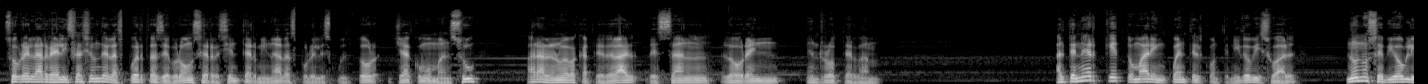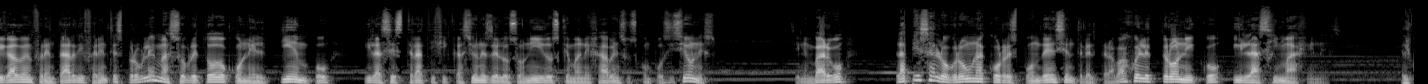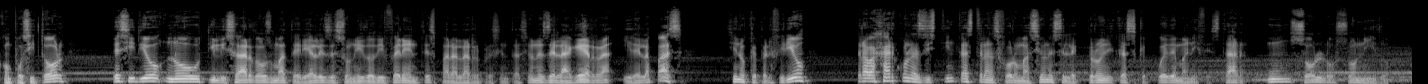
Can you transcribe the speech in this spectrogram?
sobre la realización de las puertas de bronce recién terminadas por el escultor Giacomo Mansou para la nueva catedral de Saint Laurent en Rotterdam. Al tener que tomar en cuenta el contenido visual, no se vio obligado a enfrentar diferentes problemas, sobre todo con el tiempo y las estratificaciones de los sonidos que manejaba en sus composiciones. Sin embargo, la pieza logró una correspondencia entre el trabajo electrónico y las imágenes. El compositor decidió no utilizar dos materiales de sonido diferentes para las representaciones de la guerra y de la paz, sino que prefirió trabajar con las distintas transformaciones electrónicas que puede manifestar un solo sonido.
